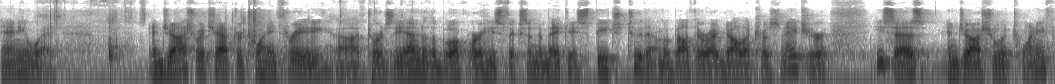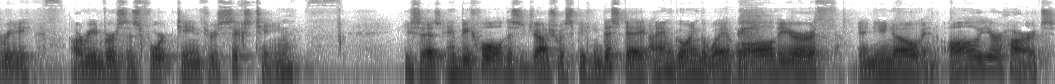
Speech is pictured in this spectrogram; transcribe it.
anyway. In Joshua chapter 23, uh, towards the end of the book, where he's fixing to make a speech to them about their idolatrous nature, he says in Joshua 23, I'll read verses 14 through 16. He says, And behold, this is Joshua speaking, This day I am going the way of all the earth, and ye know in all your hearts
